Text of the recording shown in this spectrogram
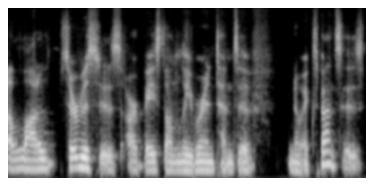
a lot of services are based on labor intensive you know expenses.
